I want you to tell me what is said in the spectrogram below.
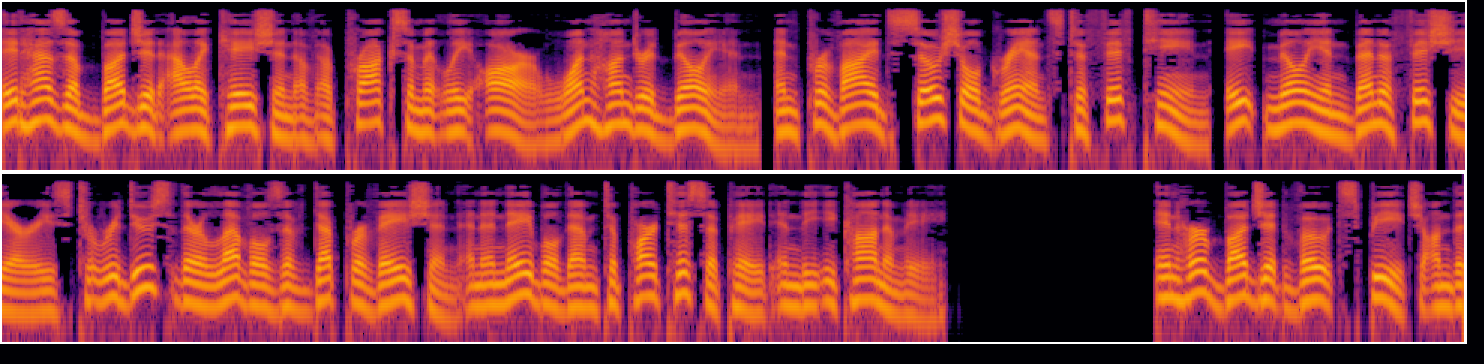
It has a budget allocation of approximately R100 billion, and provides social grants to 15.8 million beneficiaries to reduce their levels of deprivation and enable them to participate in the economy. In her budget vote speech on 2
